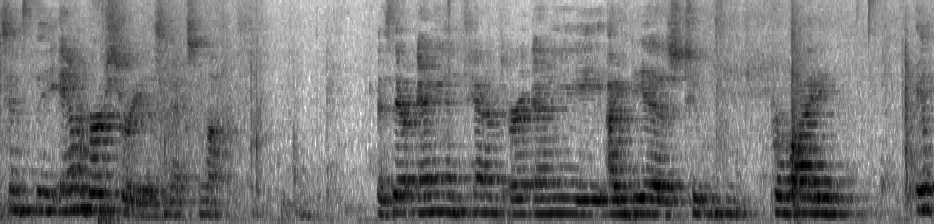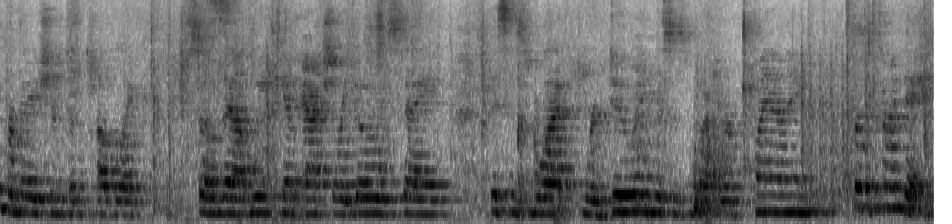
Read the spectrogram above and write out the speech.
Since the anniversary is next month, is there any intent or any ideas to providing information to the public so that we can actually go say, this is what we're doing, this is what we're planning for the time being?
